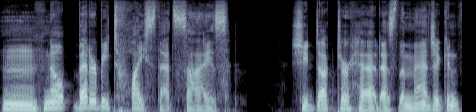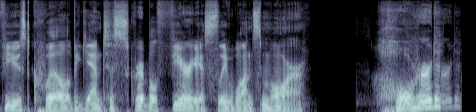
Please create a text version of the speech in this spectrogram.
Hmm, nope, better be twice that size. She ducked her head as the magic infused quill began to scribble furiously once more. Hoard?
